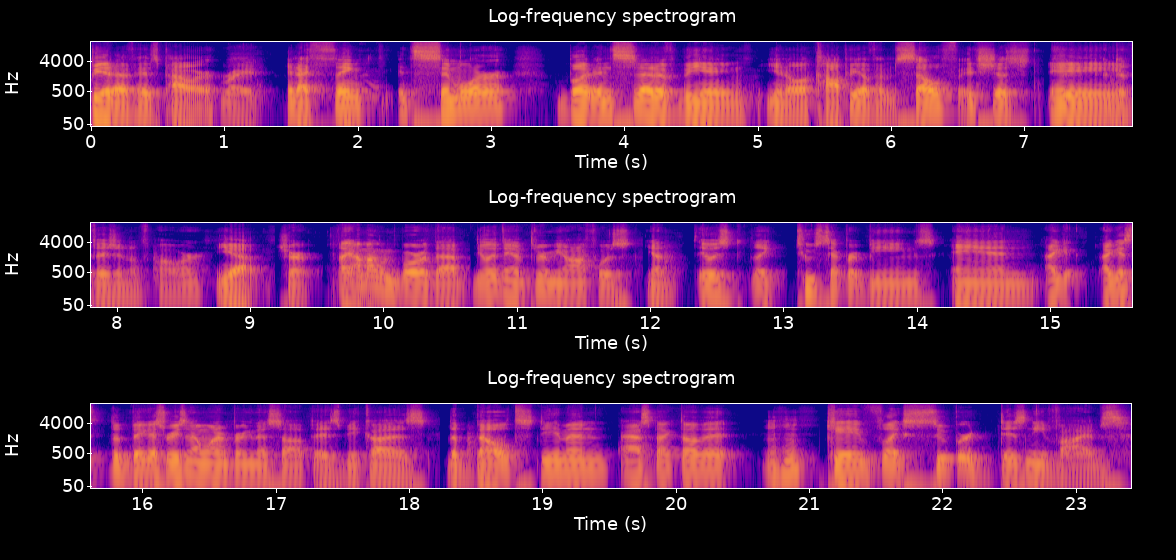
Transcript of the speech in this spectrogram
bit of his power. Right. and I think it's similar, but instead of being, you know, a copy of himself, it's just a Division of power. yeah, Sure. Like, I'm not going to bore with that. The only thing that threw me off was, you know, it was like two separate beings. And I, I guess the biggest reason I want to bring this up is because the belt demon aspect of it mm-hmm. gave like super Disney vibes.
